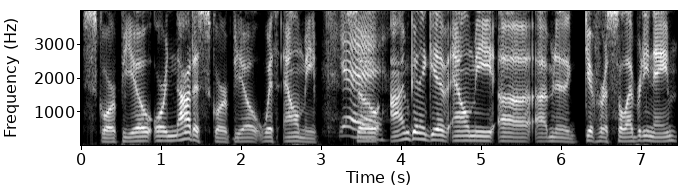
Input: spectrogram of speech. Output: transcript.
Scorpio or Not a Scorpio with Almy. So I'm gonna give Almy, uh, I'm gonna give her a celebrity name.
